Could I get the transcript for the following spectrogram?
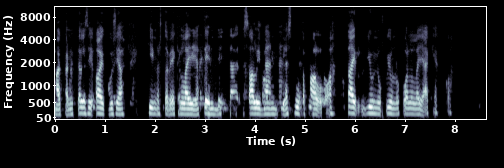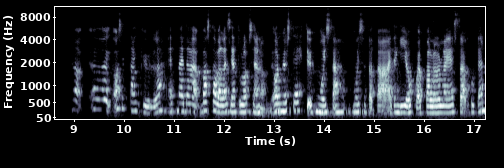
vaikka nyt tällaisia aikuisia kiinnostaviakin lajeja, tennistä, salibändiä, sulkapalloa tai junnu, junnupuolella jääkiekkoa? No, osittain kyllä. Että näitä vastaavanlaisia tuloksia on, myös tehty muissa, muissa tota, etenkin joukkuepalvelulajeissa, kuten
